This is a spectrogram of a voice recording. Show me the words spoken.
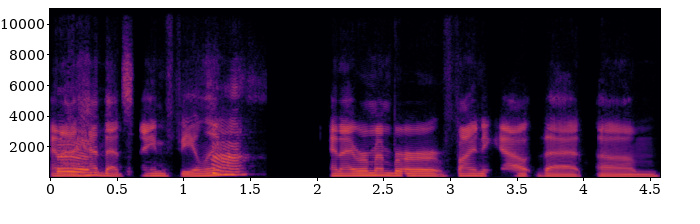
and I Mm. had that same feeling Huh. and I remember finding out that um,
